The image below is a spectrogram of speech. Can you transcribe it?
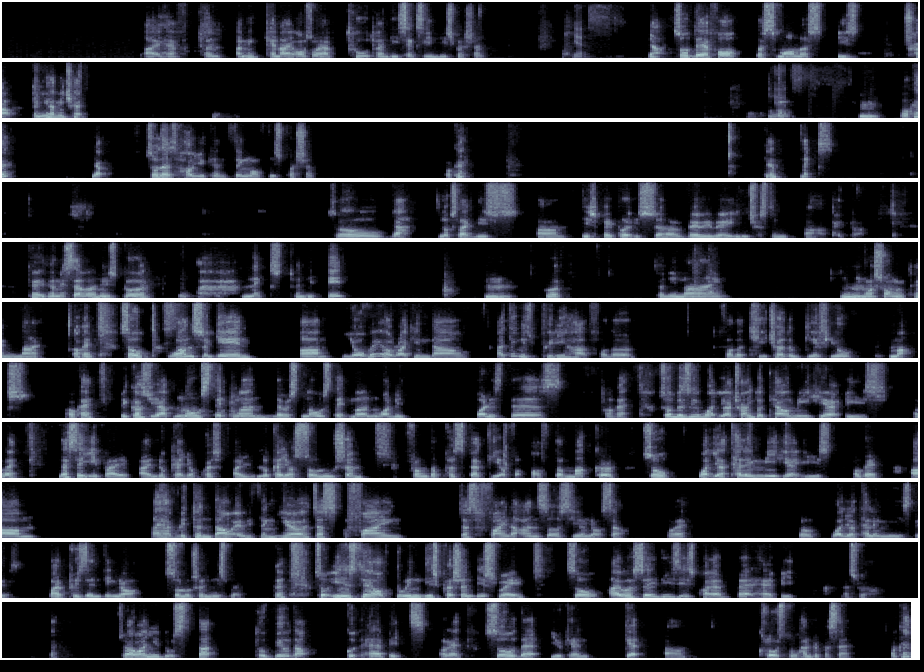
I have 20, I mean, can I also have 226 in this question? Yes. Yeah, so therefore the smallest is 12. Can you help me check? Yes. Hmm. Okay. Yeah. So that's how you can think of this question. Okay. Okay, next. So yeah, looks like this um, this paper is a very, very interesting uh, paper. Okay, 27 is good. Next, 28. Hmm, good. 29. Hmm, what's wrong with 29? Okay, so once again, um, your way of writing down, I think it's pretty hard for the for the teacher to give you marks, okay? Because you have no statement, there is no statement, what is, what is this, okay? So basically what you're trying to tell me here is, okay, let's say if I, I look at your question, I look at your solution from the perspective of, of the marker. So what you're telling me here is, okay, um, I have written down everything here. Just find, just find the answers here yourself. Okay. So what you're telling me is this by presenting your solution this way. Okay. So instead of doing this question this way, so I will say this is quite a bad habit as well. Okay. So I want you to start to build up good habits. Okay. So that you can get um, close to 100%. Okay.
